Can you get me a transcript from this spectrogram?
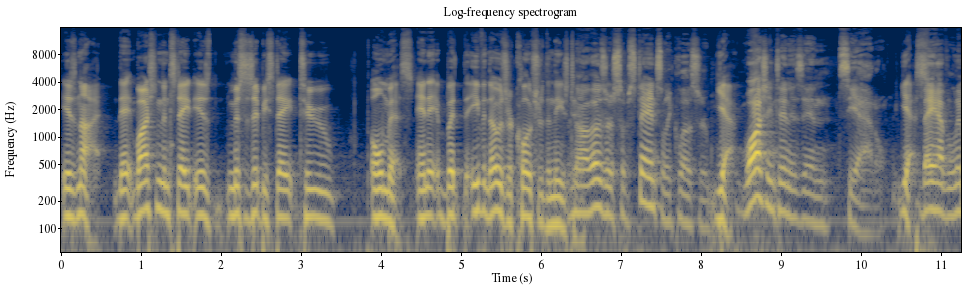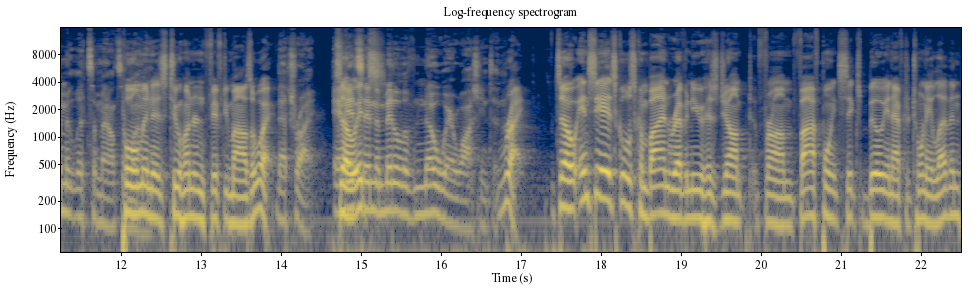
is not. Washington State is Mississippi State to Ole Miss, and it, but even those are closer than these two. No, those are substantially closer. Yeah. Washington is in Seattle. Yes, They have limitless amounts of money. Pullman is 250 miles away. That's right. And So it's, it's- in the middle of nowhere, Washington. Right. So NCAA schools combined revenue has jumped from 5.6 billion after 2011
